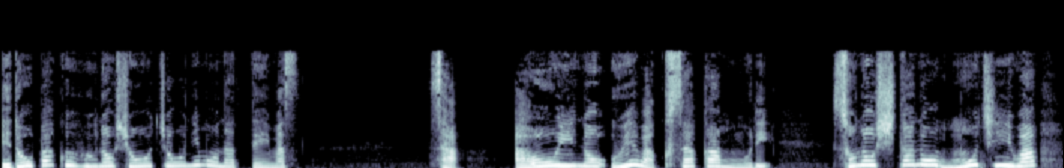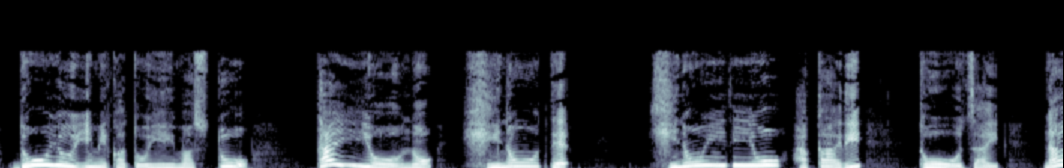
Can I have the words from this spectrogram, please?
江戸幕府の象徴にもなっています。さあ、葵の上は草冠。その下の文字はどういう意味かと言いますと、太陽の日の出、日の入りを測り、東西、南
